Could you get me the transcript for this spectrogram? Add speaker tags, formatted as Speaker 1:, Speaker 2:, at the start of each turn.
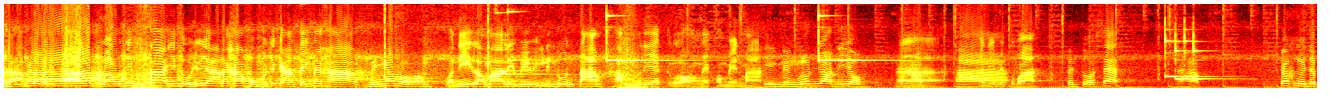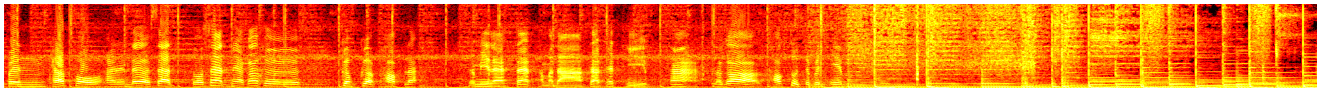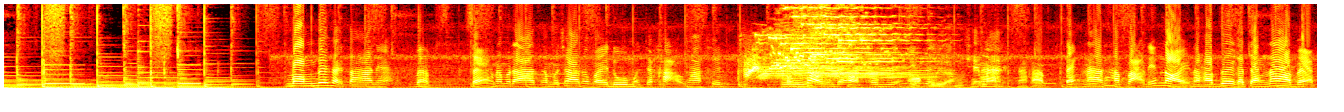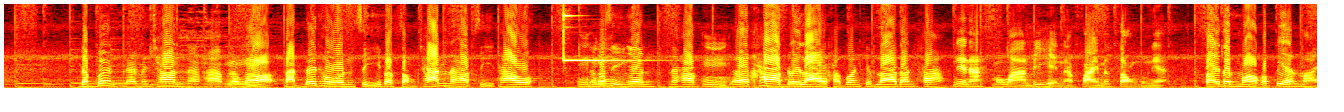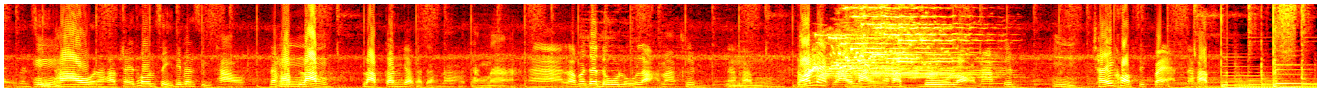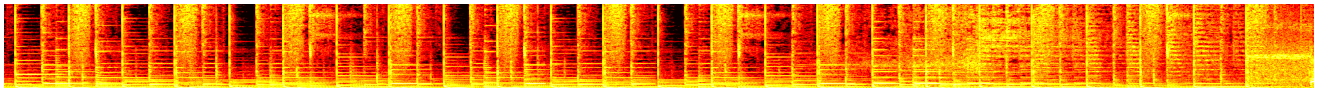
Speaker 1: ครับ สวัสดีครับ เราที่ปรึกษาอิสุยุธยานะครับ ผมผู้จัดการติ๊กนะครับ
Speaker 2: มิ้นครับผม
Speaker 1: วันนี้เรามารีวิวอีกหนึ่งรุ่นตามคำเรียกร้องในคอมเมนต์มา
Speaker 2: อีกหนึ่งรุ่นยอดนิยมนะครับ
Speaker 1: อ่าอันนี้เป็นตัว
Speaker 2: เป็นตัว Z นะครับ ก็คือจะเป็น Cap 4 Highlander Z ตัว Z เนี่ยก็คือเกือบเกือบท็อปแล้ว
Speaker 1: จะมีอะไรแซดธรรมดาแซดแพททีฟ
Speaker 2: อ่า แล้วก็ท็อปสุดจะเป็น M มองด้วยสายตาเนี่ย แบบแสงธรรมดาธรรมชาติทั่วไปดูเหมือนจะขาวมากขึ้นของเก่ามันจะออกอมเหลือง
Speaker 1: อ
Speaker 2: นิ
Speaker 1: อ
Speaker 2: ด
Speaker 1: ก
Speaker 2: นึง
Speaker 1: เหลืองใช่ไหม
Speaker 2: อ่านะครับ แต่งหน้าทาปากนิดหน่อยนะครับ ด้วยกระจังหน้าแบบดับเบิลดิเมนชันนะครับ
Speaker 1: อืม
Speaker 2: แล้วก็ตัดด้วยโทนสีแบบ 2 ชั้นนะครับ สีเทา
Speaker 1: อือฮึ
Speaker 2: แล้วก็สีเงินนะครับ
Speaker 1: อืม
Speaker 2: แล้วก็คาดด้วยลายคาร์บอนเคปลาร์ด้านข้าง
Speaker 1: เนี่ยนะเมื่อวานพี่เห็นนะไฟมันส่องตรงเนี้ย
Speaker 2: ไฟตัดหมอกก็เปลี่ยนใหม่เป็นสี
Speaker 1: อืม
Speaker 2: เทานะครับ ใช้โทนสีที่เป็นสีเทานะครับ
Speaker 1: อืม
Speaker 2: รับ รับกันกับกระจังหน้า
Speaker 1: ทางหน้า
Speaker 2: อ่าแล้วมันจะดูหรูหรามากขึ้นนะครับ
Speaker 1: อืม
Speaker 2: ล้อแม็กลายใหม่นะครับ ดูหล่อมากขึ้น
Speaker 1: อืม
Speaker 2: ใช้ขอบ 18 นะครับ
